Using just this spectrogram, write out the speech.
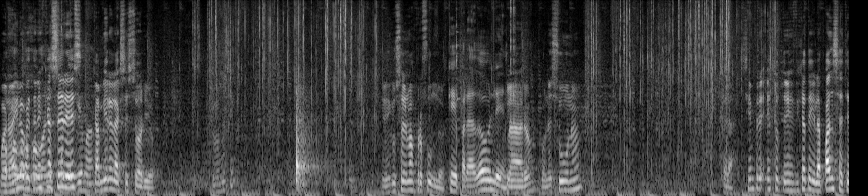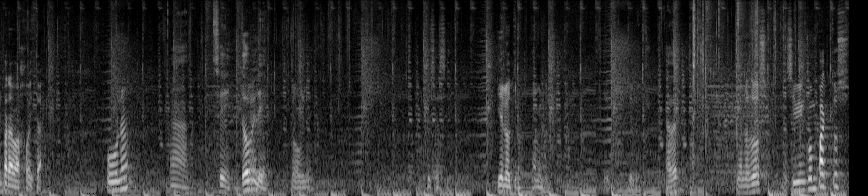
Bueno, Ojo, ahí lo que ojo tenés que hacer es quema. cambiar el accesorio. ¿Hacemos así? Tienes que usar el más profundo. ¿Qué? ¿Para doble? Claro, pones uno. Espera, siempre esto tenés, fíjate que la panza esté para abajo, ahí está. Uno, Ah, sí, doble. doble. Esto es así. Y el otro, dámelo. Y el otro. A ver. Ya los dos así bien compactos.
